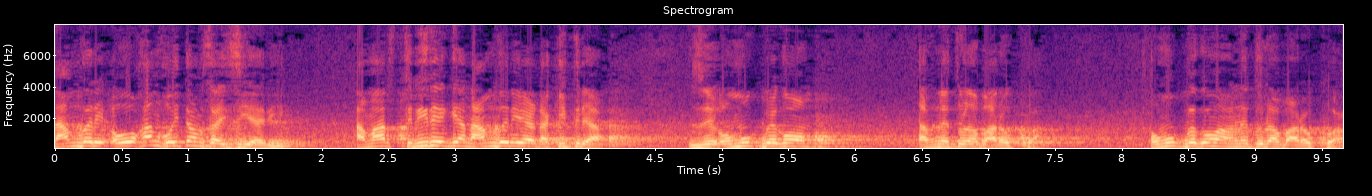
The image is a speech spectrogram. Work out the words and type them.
নাম ধরে ওখান কইতাম চাইছি আর আমার স্ত্রীরে গিয়া নাম ধরিয়া ডাকিতরা যে, অমুক বেগম আপনি তোরা বারো খোয়া। অমুক বেগম আপনি তোরা বারো খোয়া।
